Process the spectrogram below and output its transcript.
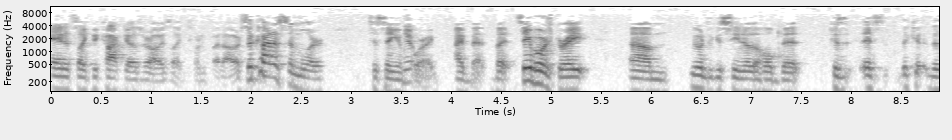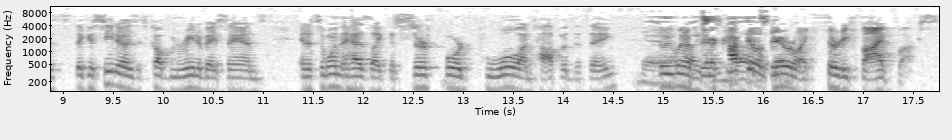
and it's like the cocktails are always like twenty five dollars. So kind of similar to Singapore, I, I bet. But Singapore's great. Um, we went to the casino the whole bit because it's the, the the casinos. It's called Marina Bay Sands, and it's the one that has like the surfboard pool on top of the thing. Yeah, So we went up there. Cocktails nuts. there were like thirty five bucks.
